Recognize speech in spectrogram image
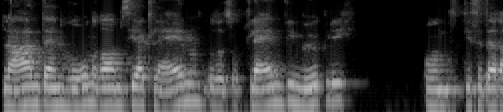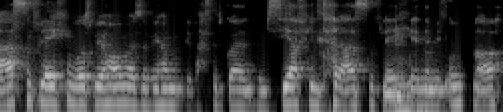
plan deinen Wohnraum sehr klein oder so klein wie möglich und diese Terrassenflächen, was wir haben, also wir haben, ich weiß nicht, gar nicht, sehr viel Terrassenfläche, mhm. nämlich unten auch.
